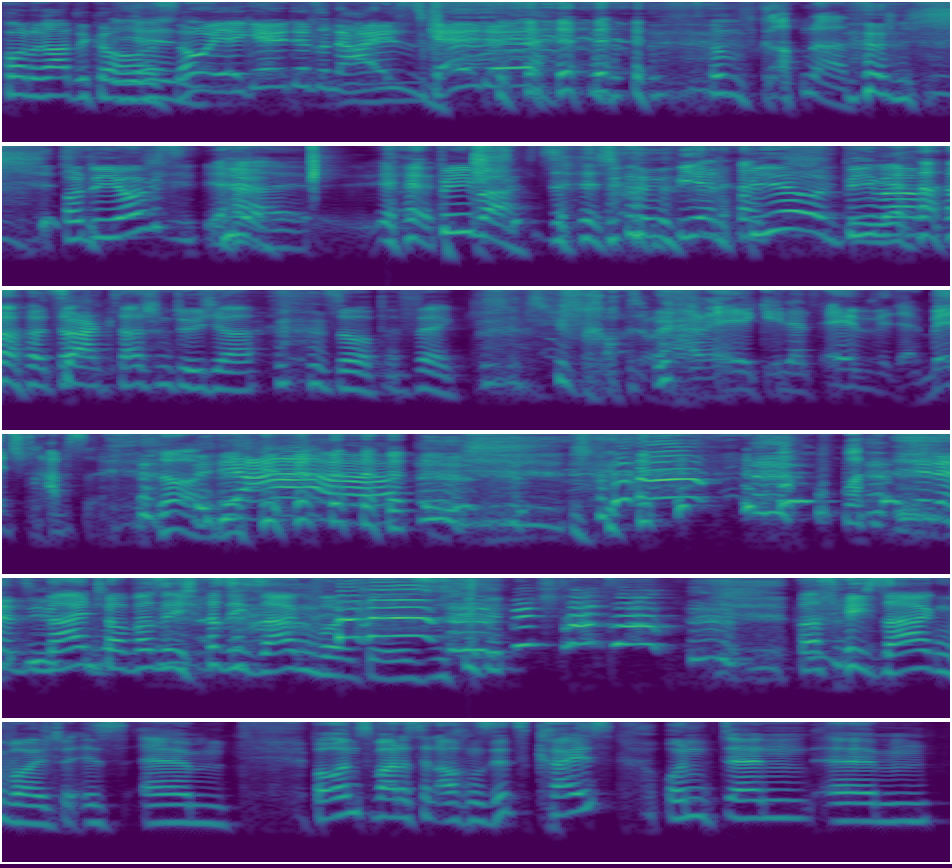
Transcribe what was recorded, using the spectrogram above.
von Ratekau Ja. So, ihr geht jetzt in eine heiße Kälte. zum Frauenarzt. Und die Jungs? Ja. Hier, Beamer. Bier, der- Bier und Beamer. Ja, Zack. Ta Taschentücher. So, perfekt. Die Frau so, ja, ey, geht das eben wieder mit Strapse. So, Ja! Nein, Tom, was ich, was ich sagen wollte ist. was ich sagen wollte ist, ähm, bei uns war das dann auch ein Sitzkreis und dann ähm,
